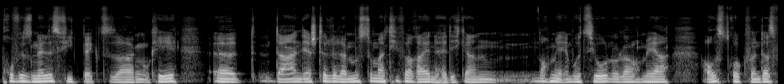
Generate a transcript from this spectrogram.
professionelles Feedback, zu sagen, okay, äh, da an der Stelle, da musst du mal tiefer rein, da hätte ich gern noch mehr Emotionen oder noch mehr Ausdruck von das.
